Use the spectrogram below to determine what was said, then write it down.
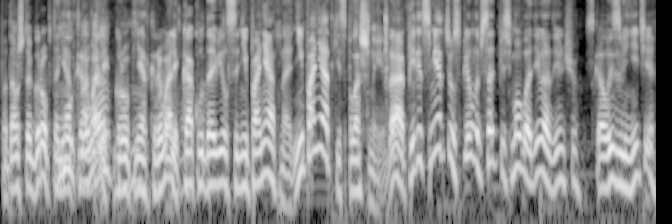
Потому что гроб-то не Мутно, открывали, да? гроб не открывали. Как удавился, непонятно. Непонятки сплошные, да. Перед смертью успел написать письмо Владимиру Владимировичу. Сказал, извините,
